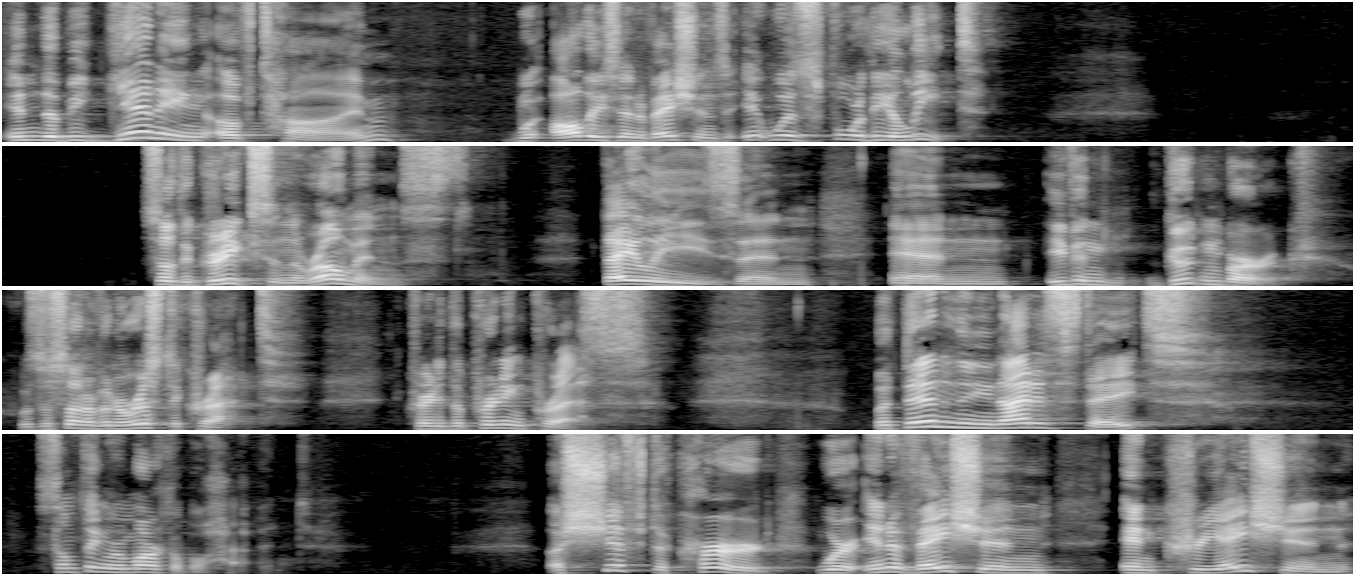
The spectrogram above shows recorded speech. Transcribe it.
In the beginning of time, all these innovations, it was for the elite. So the Greeks and the Romans, Thales and, and even Gutenberg was the son of an aristocrat, created the printing press. But then in the United States, something remarkable happened. A shift occurred where innovation and creation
